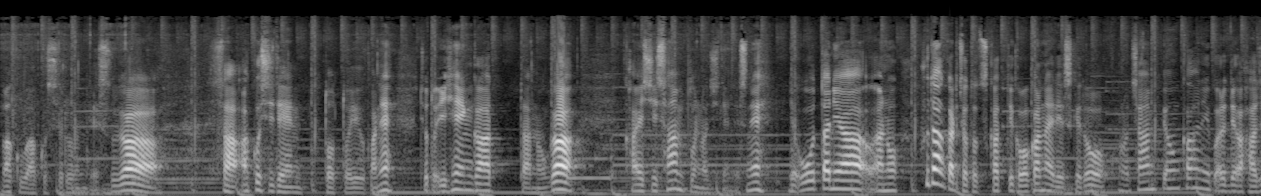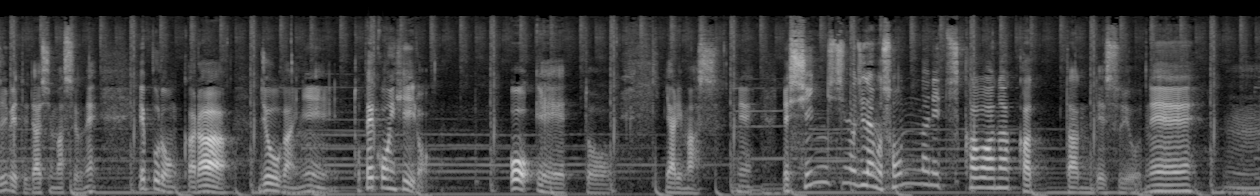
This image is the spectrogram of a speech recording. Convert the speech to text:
ワクワクするんですがさあアクシデントというかねちょっと異変があったのが開始3分の時点ですね。で大谷はあの普段からちょっと使っていくか分からないですけどこのチャンピオンカーニバルでは初めて出しますよね。エプロンから場外にトペコンヒーローを、えー、っとやります、ね、で新日の時代もそんなに使わなかったんですよね、うん。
